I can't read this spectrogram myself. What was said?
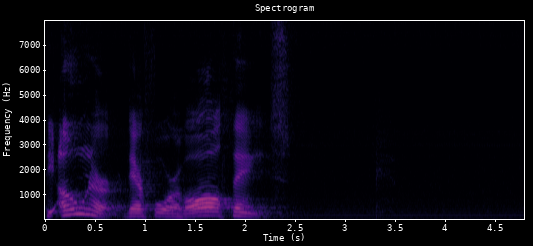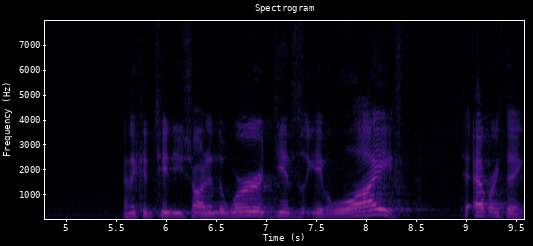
the owner, therefore, of all things. And it continues on. And the Word gives, gave life to everything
